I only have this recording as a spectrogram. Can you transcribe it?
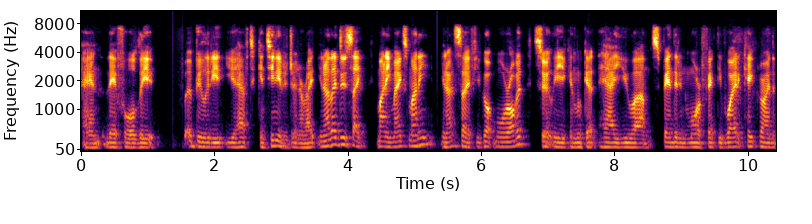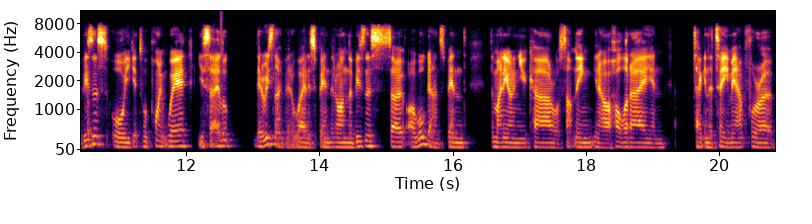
and therefore the ability you have to continue to generate. You know, they do say money makes money, you know, so if you've got more of it, certainly you can look at how you um, spend it in a more effective way to keep growing the business, or you get to a point where you say, look, there is no better way to spend it on the business, so I will go and spend the money on a new car or something, you know, a holiday and taking the team out for a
